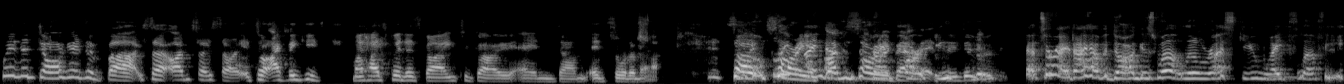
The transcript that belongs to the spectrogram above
where the dog hasn't barked. So I'm so sorry. It's I think he's my husband is going to go and um and sort him out. So sorry, I'm sorry about Susan. That's all right. I have a dog as well, little rescue, white fluffy.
